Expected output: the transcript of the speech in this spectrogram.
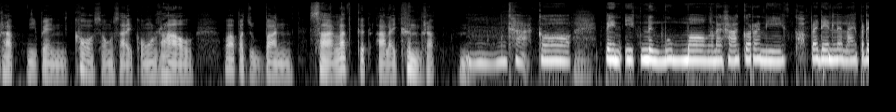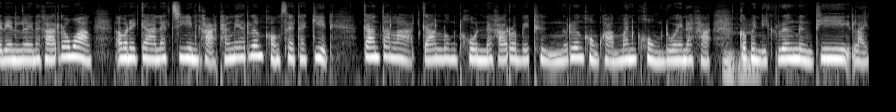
ครับ นี่เป็นข้อสงสัยของเราว่าปัจจุบันสหรัฐเกิดอะไรขึ้นครับ ค่ะ ก็เป็นอีกหนึ่งมุมมองนะคะ กรณีประเด็นหลาย ๆ ประเด็นเลยนะคะ ระหว่างอเมริกาและจีนค่ะ ทั้งในเรื่องของเศรษฐกิจ การตลาดการลงทุนนะคะรวมไปถึงเรื่องของความมั่นคงด้วยนะคะ ก็เป็นอีกเรื่องหนึ่งที่หลาย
